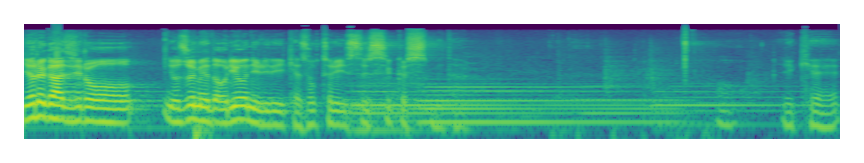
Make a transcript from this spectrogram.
여러 가지로 요즘에도 어려운 일이 계속적으로 있을 것입니다. 어, 이렇게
